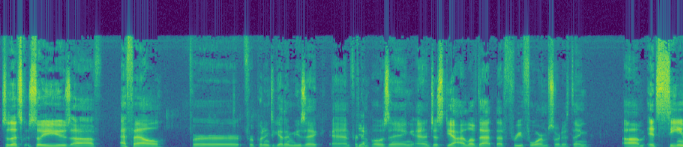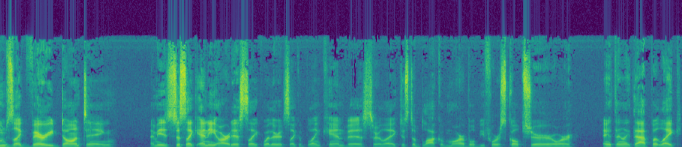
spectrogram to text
so that's so you use uh, FL for for putting together music and for yeah. composing and just yeah, I love that that free form sort of thing. Um, it seems like very daunting. I mean, it's just like any artist, like whether it's like a blank canvas or like just a block of marble before sculpture or anything like that. But like,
